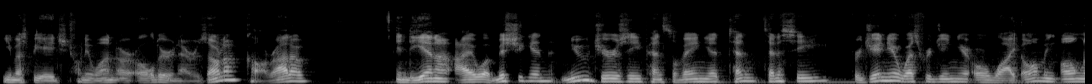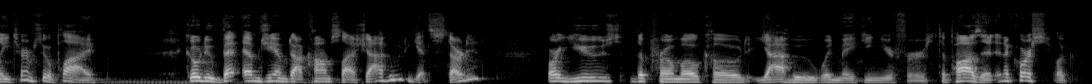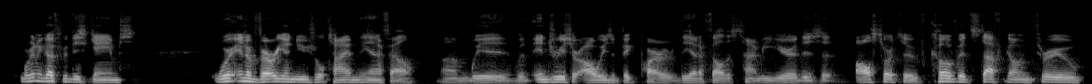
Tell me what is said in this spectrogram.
You must be age 21 or older in Arizona, Colorado, Indiana, Iowa, Michigan, New Jersey, Pennsylvania, ten- Tennessee, Virginia, West Virginia, or Wyoming only. Terms to apply. Go to betmgm.com slash Yahoo to get started or use the promo code Yahoo when making your first deposit. And of course, look, we're going to go through these games. We're in a very unusual time in the NFL. Um, with with injuries are always a big part of the NFL this time of year. There's a, all sorts of COVID stuff going through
